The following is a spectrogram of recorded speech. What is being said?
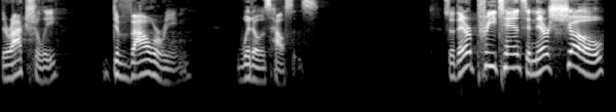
they're actually devouring widows' houses. So their pretense and their show,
